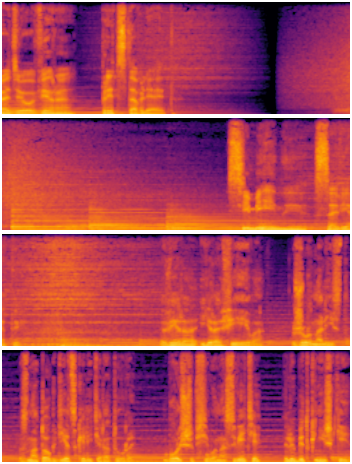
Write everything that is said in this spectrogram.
Радио «Вера» представляет Семейные советы Вера Ерофеева, журналист, знаток детской литературы. Больше всего на свете любит книжки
